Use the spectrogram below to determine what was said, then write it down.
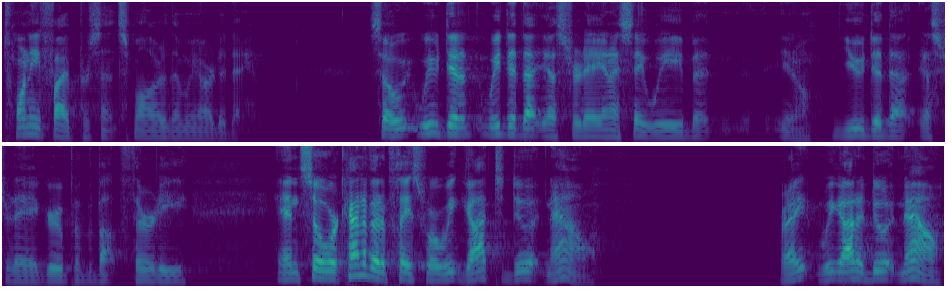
25% smaller than we are today. So we did, we did that yesterday, and I say we, but you know, you did that yesterday, a group of about 30. And so we're kind of at a place where we got to do it now. right? We got to do it now.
